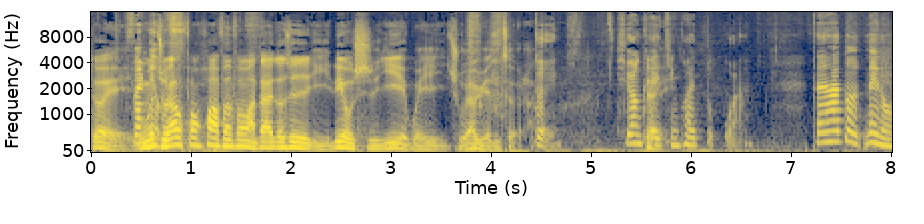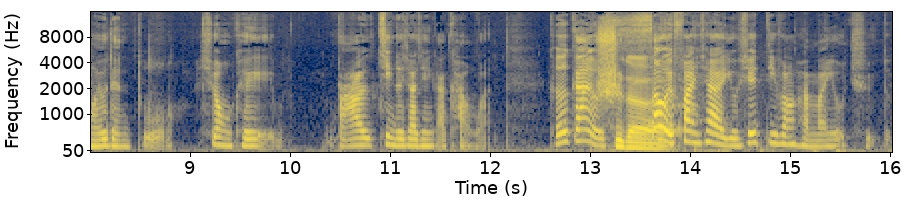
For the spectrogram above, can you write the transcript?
对，我们主要方划分方法，大家都是以六十页为主要原则了。对，希望可以尽快读完，但是它的内容有点多，希望我可以把它静得下心给它看完。可是刚刚有是的，稍微放一下，有些地方还蛮有趣的。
